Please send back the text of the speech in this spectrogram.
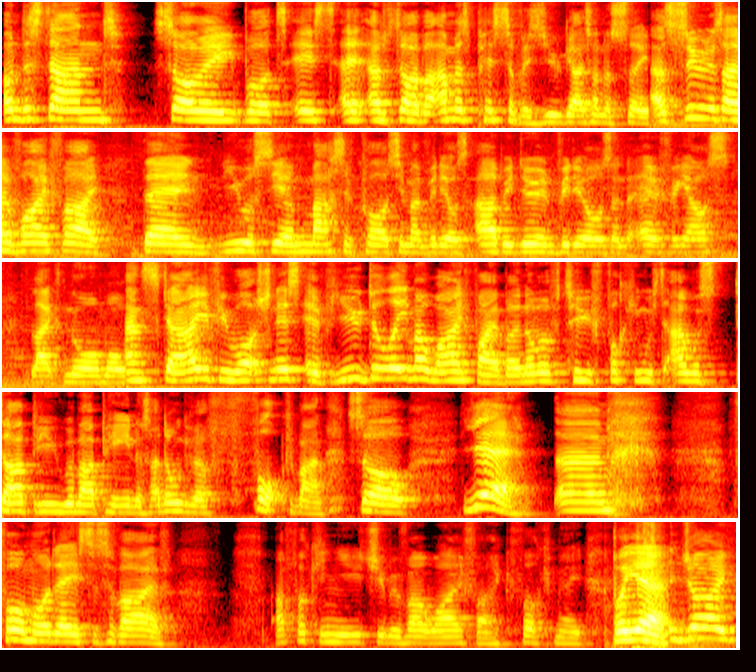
understand Sorry, but it's I, am sorry, but I'm as pissed off as you guys, honestly. As soon as I have Wi-Fi, then you will see a massive quality in my videos. I'll be doing videos and everything else like normal. And Sky, if you're watching this, if you delete my Wi-Fi by another two fucking weeks, I will stab you with my penis. I don't give a fuck, man. So, yeah, um, four more days to survive. I fucking YouTube without Wi-Fi. Fuck me. But yeah, enjoy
